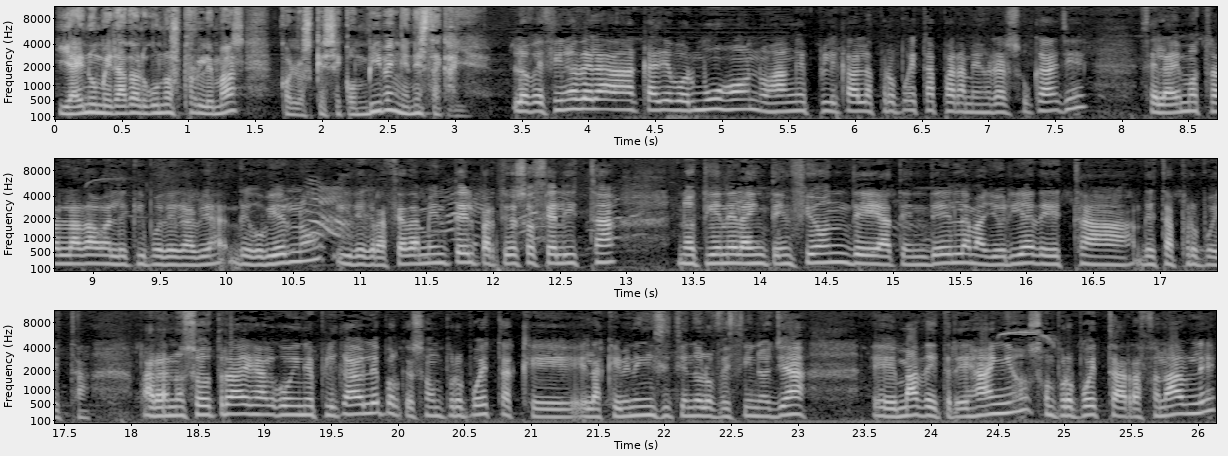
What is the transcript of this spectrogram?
y ha enumerado algunos problemas con los que se conviven en esta calle. Los vecinos de la calle Bormujos nos han explicado las propuestas para mejorar su calle, se las hemos trasladado al equipo de, de gobierno y desgraciadamente el Partido Socialista no tiene la intención de atender la mayoría de, de estas propuestas. Para nosotras es algo inexplicable porque son propuestas que, en las que vienen insistiendo los vecinos ya eh, más de tres años, son propuestas razonables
